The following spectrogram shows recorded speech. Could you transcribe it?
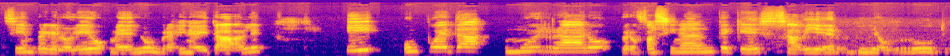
Siempre que lo leo me deslumbra, es inevitable. Y un poeta muy raro, pero fascinante, que es Xavier Villaurrutia,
